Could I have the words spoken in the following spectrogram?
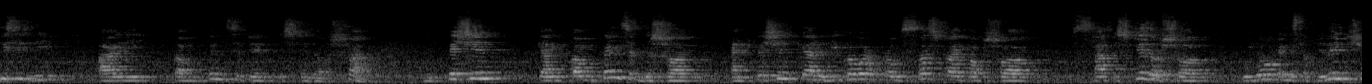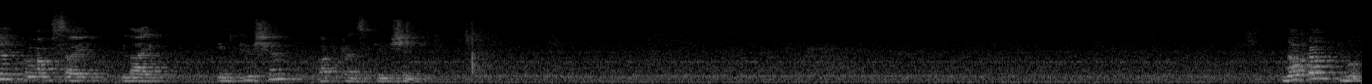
This is the early compensated stage of shock. The patient can compensate the shock and patient can recover from such type of shock, such stage of shock without any supplementation from outside like infusion or transfusion. Now come to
